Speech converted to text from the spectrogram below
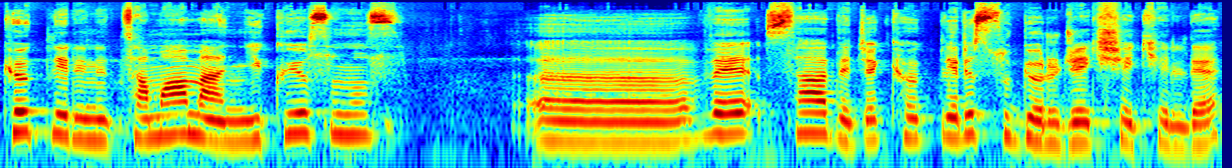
Köklerini tamamen yıkıyorsunuz. Ee, ve sadece kökleri su görecek şekilde.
